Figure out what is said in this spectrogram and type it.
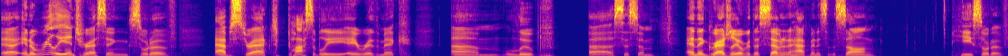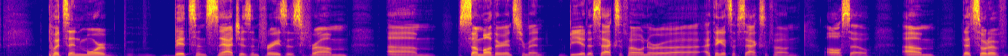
uh, in a really interesting sort of abstract, possibly arrhythmic um, loop uh, system. And then gradually over the seven and a half minutes of the song, he sort of puts in more bits and snatches and phrases from um, some other instrument, be it a saxophone or a, I think it's a saxophone also, um, that sort of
